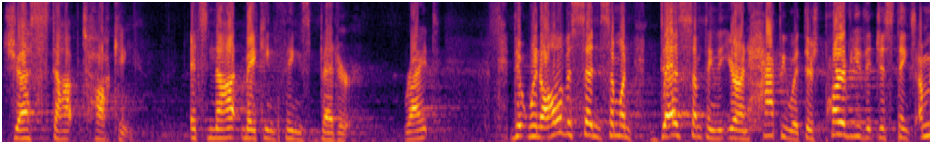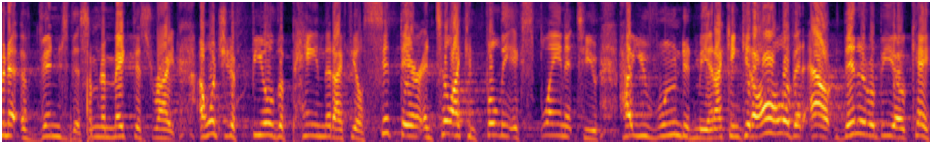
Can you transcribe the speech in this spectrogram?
just stop talking. It's not making things better, right? That when all of a sudden someone does something that you're unhappy with, there's part of you that just thinks, I'm going to avenge this. I'm going to make this right. I want you to feel the pain that I feel. Sit there until I can fully explain it to you how you've wounded me and I can get all of it out. Then it'll be okay.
